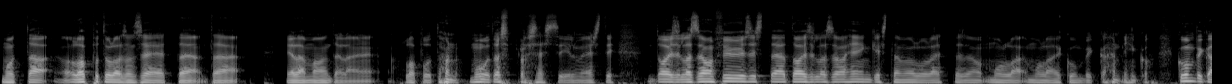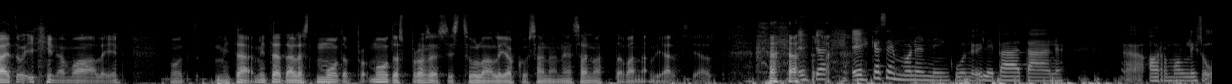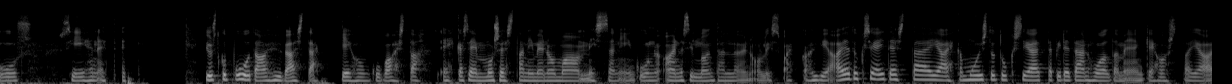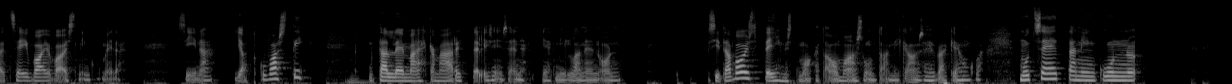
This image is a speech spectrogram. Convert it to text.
Mutta lopputulos on se, että tämä elämä on tällainen loputon muutosprosessi ilmeisesti. Toisilla se on fyysistä ja toisilla se on henkistä. Mä luulen, että se on, mulla, mulla ei kumpikaan, niin kuin, kumpikaan ei tule ikinä maaliin. Mutta mitä, mitä tällaista muuto, muutosprosessista sulla oli joku sananen sanottavana vielä sieltä? ehkä, ehkä semmoinen niin ylipäätään armollisuus siihen, että et just kun puhutaan hyvästä kehonkuvasta, ehkä semmosesta nimenomaan, missä niin kuin aina silloin tällöin olisi vaikka hyviä ajatuksia itsestään ja ehkä muistutuksia, että pidetään huolta meidän kehosta ja että se ei vaivaisi niin kuin meitä siinä jatkuvasti. Mm. Tälleen mä ehkä määrittelisin sen, että millainen on sitä voi sitten ihmiset muokata omaan suuntaan, mikä on se hyvä kehonkuva. Mutta se, että niin kun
